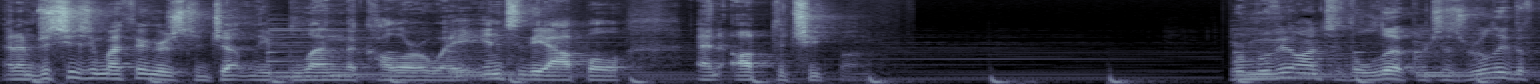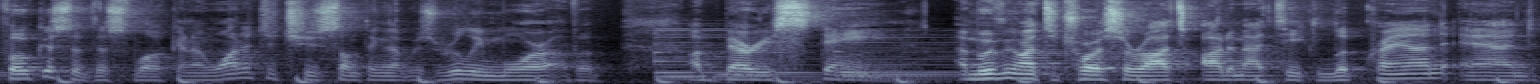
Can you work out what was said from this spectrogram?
And I'm just using my fingers to gently blend the color away into the apple and up the cheekbone. We're moving on to the lip, which is really the focus of this look, and I wanted to choose something that was really more of a, a berry stain. I'm moving on to Troy Surratt's Automatique Lip Crayon, and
